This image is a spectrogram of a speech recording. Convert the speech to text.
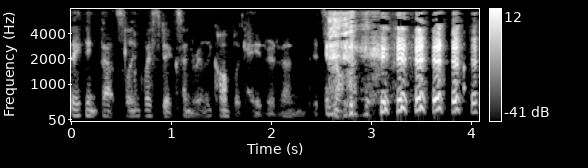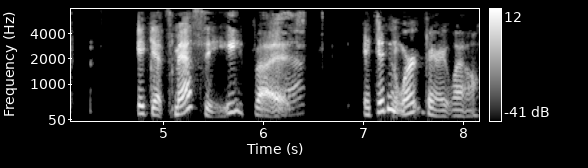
they think that's linguistics and really complicated and it's not. it gets messy, but yeah it didn't work very well.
